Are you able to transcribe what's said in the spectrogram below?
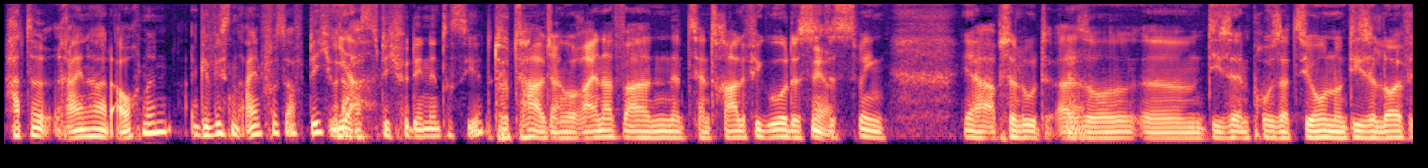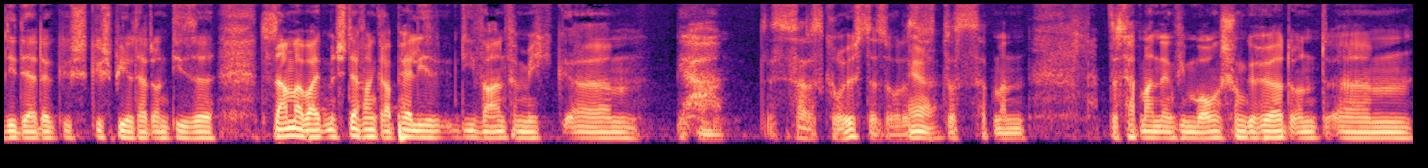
Hatte Reinhardt auch einen gewissen Einfluss auf dich oder ja. hast du dich für den interessiert? Total. Django Reinhardt war eine zentrale Figur des, ja. des Swing. Ja, absolut. Also ja. ähm, diese Improvisation und diese Läufe, die der da gespielt hat und diese Zusammenarbeit mit Stefan Grappelli, die waren für mich ähm, ja das war das Größte so. Das, ja. das, hat man, das hat man irgendwie morgens schon gehört und ähm,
